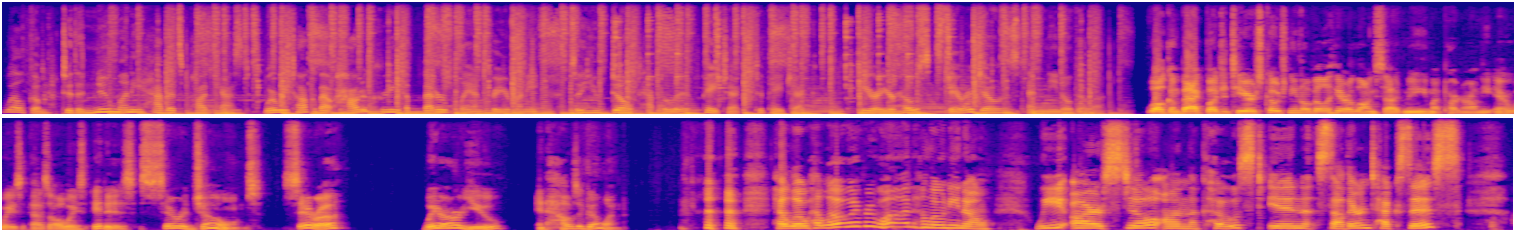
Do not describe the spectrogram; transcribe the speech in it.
Welcome to the New Money Habits Podcast, where we talk about how to create a better plan for your money so you don't have to live paycheck to paycheck. Here are your hosts, Sarah Jones and Nino Villa. Welcome back, budgeteers. Coach Nino Villa here alongside me, my partner on the airways, as always. It is Sarah Jones. Sarah, where are you and how's it going? hello, hello, everyone. Hello, Nino. We are still on the coast in southern Texas.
